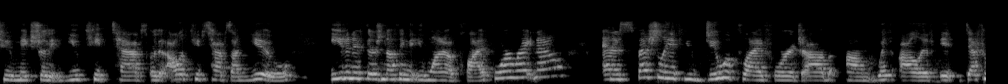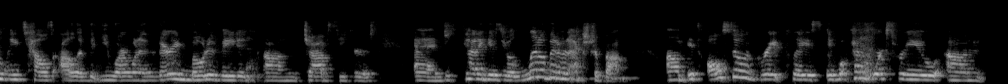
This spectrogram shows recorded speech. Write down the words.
to make sure that you keep tabs or that Olive keeps tabs on you, even if there's nothing that you want to apply for right now. And especially if you do apply for a job um, with Olive, it definitely tells Olive that you are one of the very motivated um, job seekers and just kind of gives you a little bit of an extra bump. Um, it's also a great place. It what kind of works for you um,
